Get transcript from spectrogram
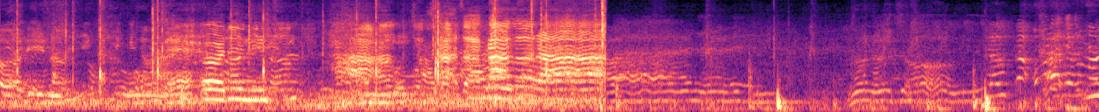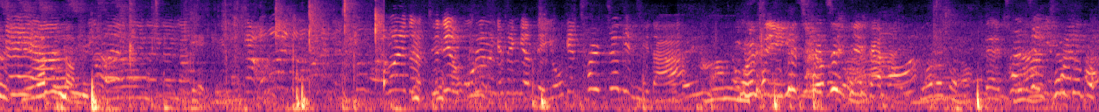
어린이 내 어린이 한국 찾아가거라 어머니들 드디어 모르는 게 생겼는데 이게 철쭉입니다. 혹시 이게 철쭉이에요? 네, 철쭉이 철쭉도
